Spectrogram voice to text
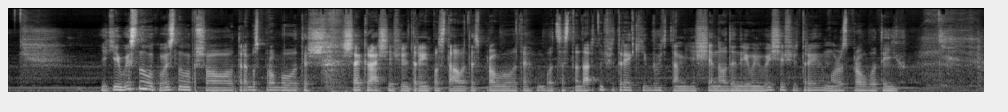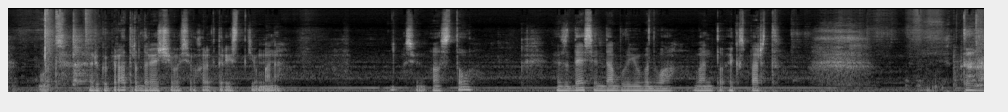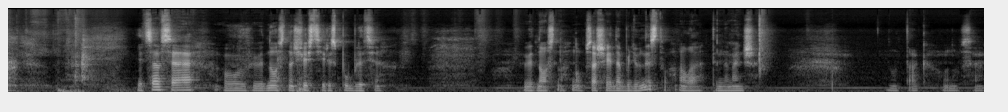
Який висновок? Висновок, що треба спробувати ще кращі фільтри поставити, спробувати. Бо це стандартні фільтри, які йдуть, там є ще на один рівень вищі фільтри, можу спробувати їх. От, рекуператор, до речі, ось його характеристики в мене. Ось він А100 S10W2 Vento Expert. Так. І це все відносно чистій республіці. Відносно. Ну, все ще йде будівництво, але тим не менше. Ну так, воно все.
